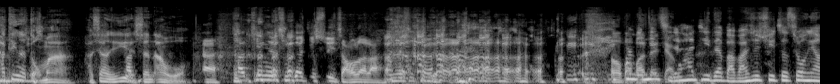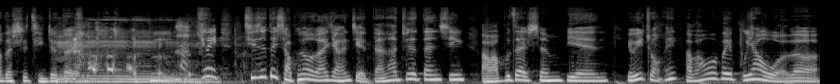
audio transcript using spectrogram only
他听得懂吗？好像有点深奥哦。啊，他听着听着就睡着了啦，他爸在讲明天起来，他记得爸爸是去做重要的事情就对了。嗯，因为其实对小朋友来讲很简单，他就是担心爸爸不在身边，有一种哎，爸爸会不会不要我了？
